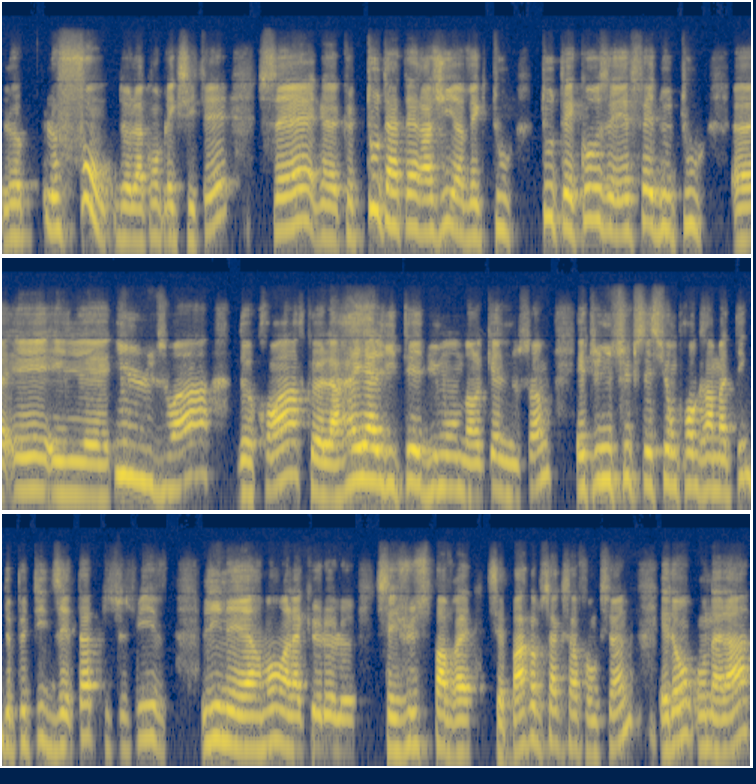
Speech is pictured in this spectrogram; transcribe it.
le, le, fond de la complexité, c'est que tout interagit avec tout. Tout est cause et effet de tout. Euh, et il est illusoire de croire que la réalité du monde dans lequel nous sommes est une succession programmatique de petites étapes qui se suivent linéairement à la queue leu. C'est juste pas vrai. C'est pas comme ça que ça fonctionne. Et donc, on a là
